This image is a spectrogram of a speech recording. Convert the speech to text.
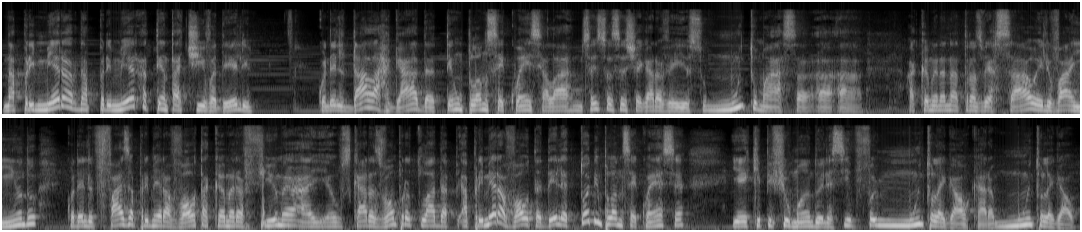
na primeira, na primeira tentativa dele, quando ele dá a largada, tem um plano sequência lá. Não sei se vocês chegaram a ver isso. Muito massa a, a, a câmera na transversal, ele vai indo. Quando ele faz a primeira volta, a câmera filma, aí os caras vão pro outro lado. Da, a primeira volta dele é toda em plano sequência e a equipe filmando ele assim, foi muito legal, cara, muito legal.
